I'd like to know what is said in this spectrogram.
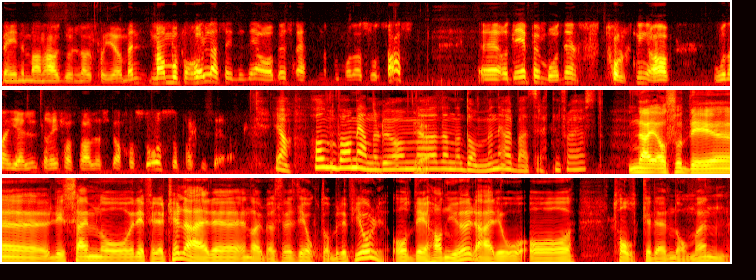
mener man har grunnlag for å gjøre. Men man må forholde seg til det arbeidsretten på en måte har slått fast. Eh, og Det er på en måte en tolkning av hvordan gjeldende tariffavtale skal forstås og praktiseres. Ja, Holm, Hva mener du om Ja. uh, denne dommen i arbeidsretten fra i høst? Nei, altså det Lysheim nå refererer til, er eh, en arbeidsrett i oktober i fjor. Og det han gjør, er jo å tolke den dommen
